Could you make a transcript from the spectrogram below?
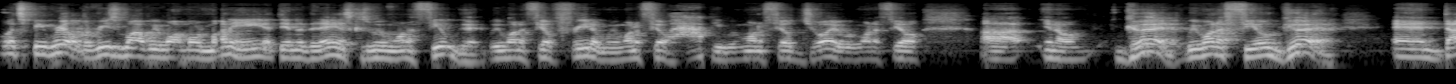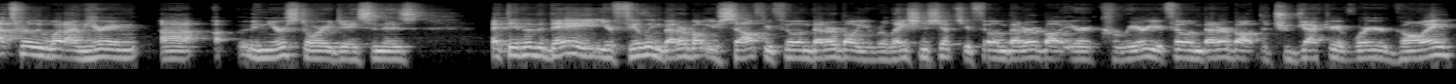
let's be real. The reason why we want more money at the end of the day is because we want to feel good. We want to feel freedom. We want to feel happy. We want to feel joy. We want to feel, uh, you know, good. We want to feel good. And that's really what I'm hearing uh, in your story, Jason, is at the end of the day, you're feeling better about yourself. You're feeling better about your relationships. You're feeling better about your career. You're feeling better about the trajectory of where you're going.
